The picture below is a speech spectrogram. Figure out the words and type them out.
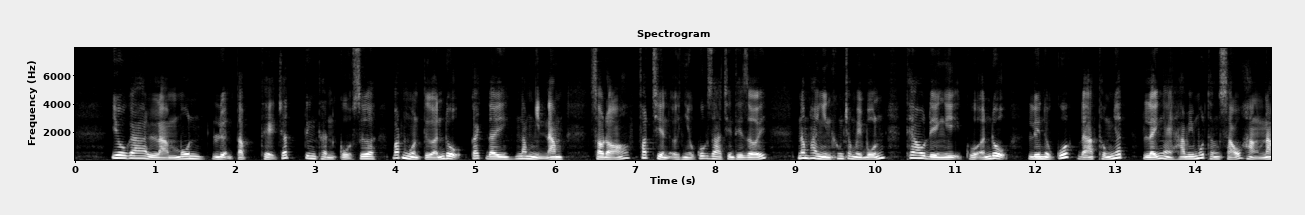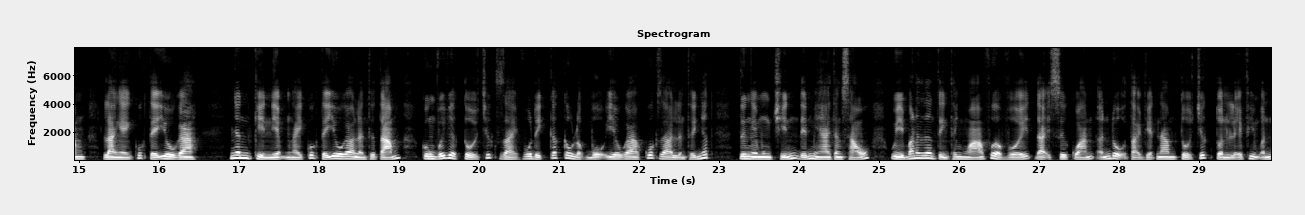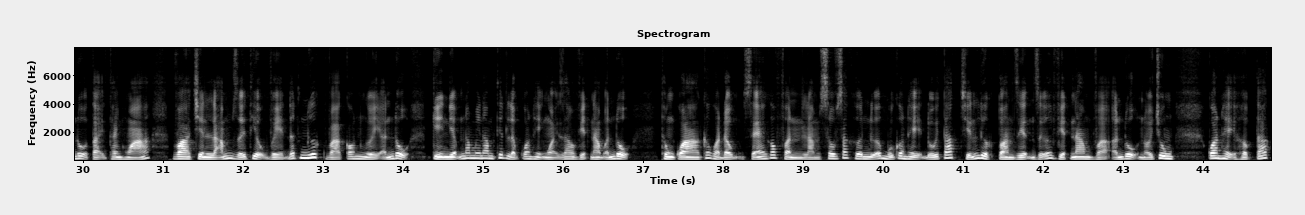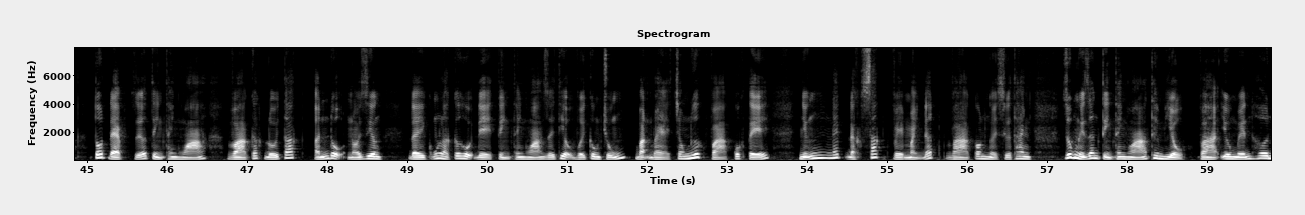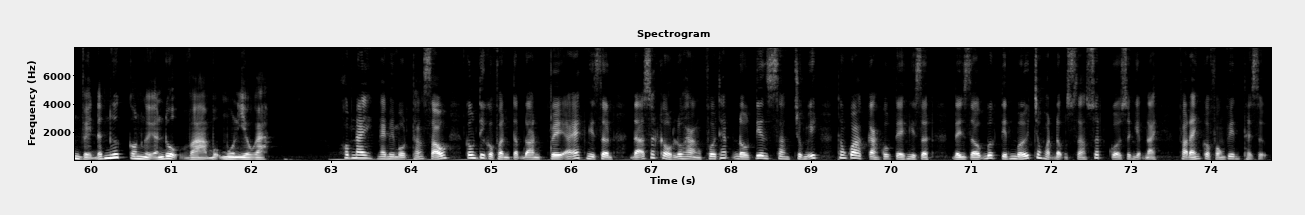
Yoga là môn luyện tập thể chất tinh thần cổ xưa bắt nguồn từ Ấn Độ cách đây 5.000 năm, sau đó phát triển ở nhiều quốc gia trên thế giới. Năm 2014, theo đề nghị của Ấn Độ, Liên Hợp Quốc đã thống nhất lấy ngày 21 tháng 6 hàng năm là ngày quốc tế yoga – nhân kỷ niệm Ngày Quốc tế Yoga lần thứ 8 cùng với việc tổ chức giải vô địch các câu lạc bộ yoga quốc gia lần thứ nhất từ ngày 9 đến 12 tháng 6, Ủy ban nhân dân tỉnh Thanh Hóa phù hợp với Đại sứ quán Ấn Độ tại Việt Nam tổ chức tuần lễ phim Ấn Độ tại Thanh Hóa và triển lãm giới thiệu về đất nước và con người Ấn Độ kỷ niệm 50 năm thiết lập quan hệ ngoại giao Việt Nam Ấn Độ. Thông qua các hoạt động sẽ góp phần làm sâu sắc hơn nữa mối quan hệ đối tác chiến lược toàn diện giữa Việt Nam và Ấn Độ nói chung, quan hệ hợp tác tốt đẹp giữa tỉnh Thanh Hóa và các đối tác Ấn Độ nói riêng. Đây cũng là cơ hội để tỉnh Thanh Hóa giới thiệu với công chúng, bạn bè trong nước và quốc tế những nét đặc sắc về mảnh đất và con người xứ Thanh, giúp người dân tỉnh Thanh Hóa thêm hiểu và yêu mến hơn về đất nước, con người Ấn Độ và bộ môn yoga. Hôm nay, ngày 11 tháng 6, công ty cổ phần tập đoàn VAS Nghi Sơn đã xuất khẩu lô hàng phôi thép đầu tiên sang Trung Mỹ thông qua cảng quốc tế Nghi Sơn, đánh dấu bước tiến mới trong hoạt động sản xuất của doanh nghiệp này. Phản ánh của phóng viên thời sự.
